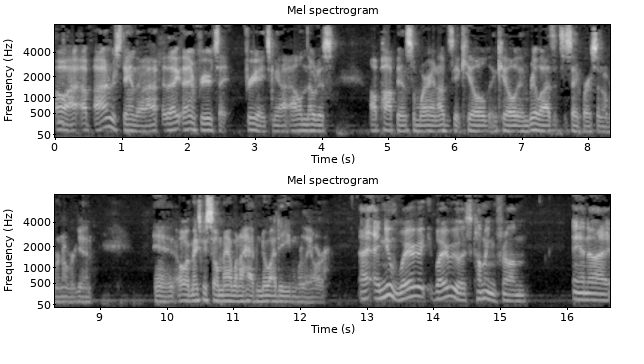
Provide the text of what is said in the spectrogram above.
Oh, I, I I understand though. I, that, that infuriates, infuriates me. I, I'll notice, I'll pop in somewhere and I'll just get killed and killed and realize it's the same person over and over again. And oh, it makes me so mad when I have no idea even where they are. I, I knew where where he was coming from, and uh,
